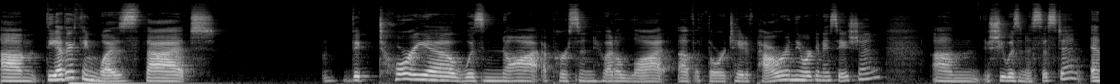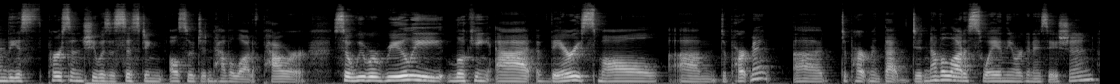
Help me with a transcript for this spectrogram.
Um, the other thing was that Victoria was not a person who had a lot of authoritative power in the organization. Um, she was an assistant, and the person she was assisting also didn't have a lot of power. So we were really looking at a very small um, department, a department that didn't have a lot of sway in the organization.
